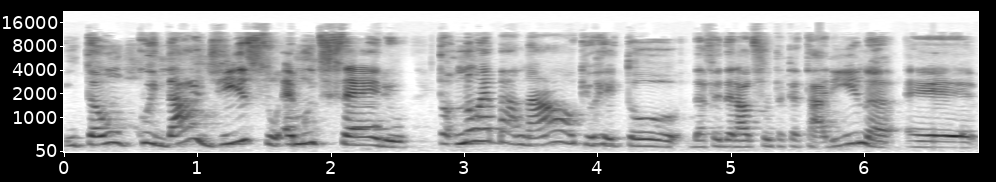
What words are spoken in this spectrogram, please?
Então, cuidar disso é muito sério. Então, não é banal que o reitor da Federal de Santa Catarina, é,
